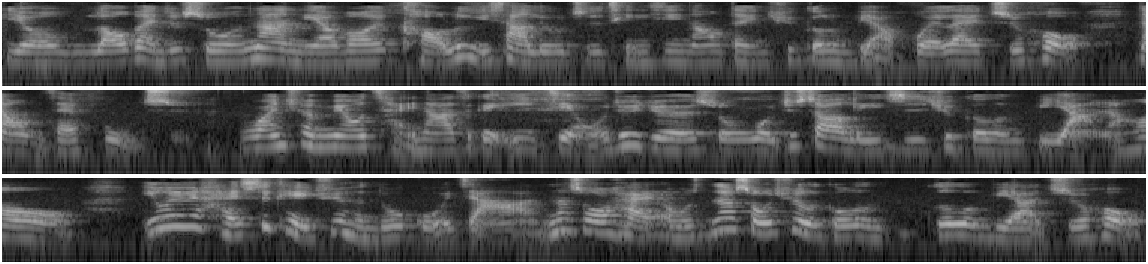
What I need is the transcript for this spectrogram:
有老板就说，那你要不要考虑一下留职停薪，然后等你去哥伦比亚回来之后，那我们再复职。完全没有采纳这个意见，我就觉得说，我就是要离职去哥伦比亚，然后因为还是可以去很多国家。那时候还我那时候去了哥伦哥伦比亚之后，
